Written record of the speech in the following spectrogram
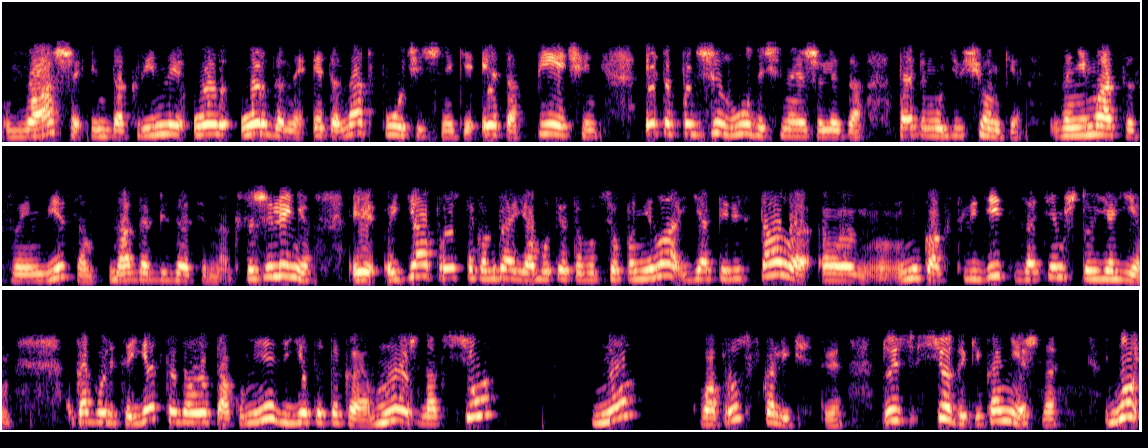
ваши эндокринные органы. Это надпочечники, это печень, это поджелудочная железа. Поэтому, девчонки, заниматься своим весом надо обязательно. К сожалению, э, я просто, когда я вот это вот все поняла, я перестала, э, ну как, следить за тем, что я ем. Как говорится, я сказала так, у меня меня диета такая. Можно все, но вопрос в количестве. То есть все-таки, конечно, но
